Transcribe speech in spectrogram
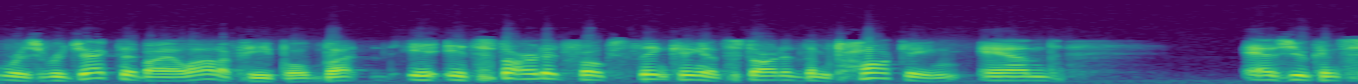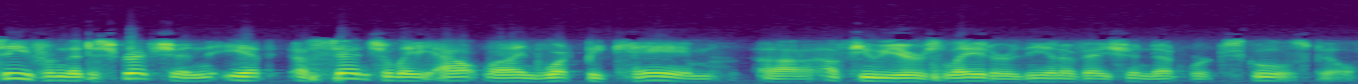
was rejected by a lot of people. But it, it started folks thinking, it started them talking, and as you can see from the description, it essentially outlined what became uh, a few years later the Innovation Network Schools Bill.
